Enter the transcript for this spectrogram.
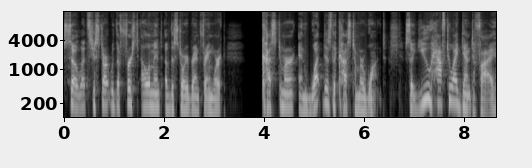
So let's just start with the first element of the story brand framework customer and what does the customer want? So you have to identify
